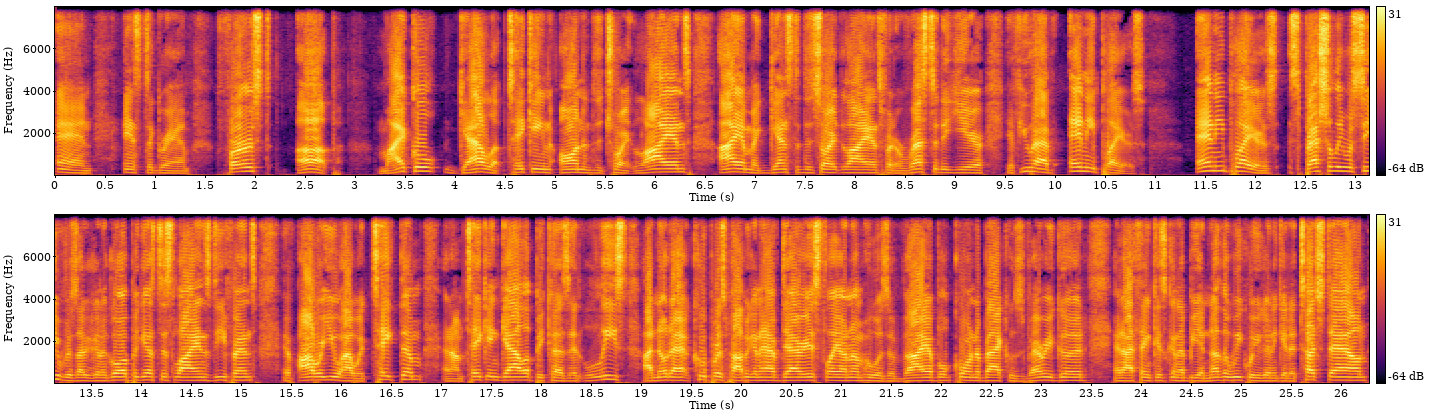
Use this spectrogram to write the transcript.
and Instagram. First up, Michael Gallup taking on the Detroit Lions. I am against the Detroit Lions for the rest of the year. If you have any players, any players, especially receivers that are going to go up against this Lions defense, if I were you, I would take them. And I'm taking Gallup because at least I know that Cooper is probably going to have Darius Slay on him, who is a valuable cornerback who's very good. And I think it's going to be another week where you're going to get a touchdown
